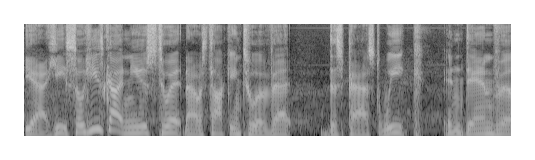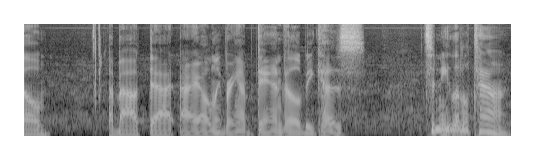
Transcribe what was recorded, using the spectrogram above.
yeah, he so he's gotten used to it. And I was talking to a vet this past week in Danville about that. I only bring up Danville because it's a neat little town.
